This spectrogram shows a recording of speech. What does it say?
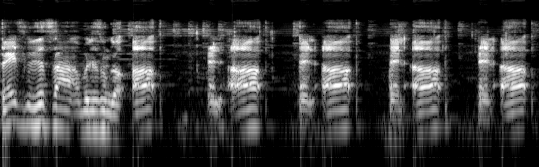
basically this time we're just gonna go up and up and up and up and up.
